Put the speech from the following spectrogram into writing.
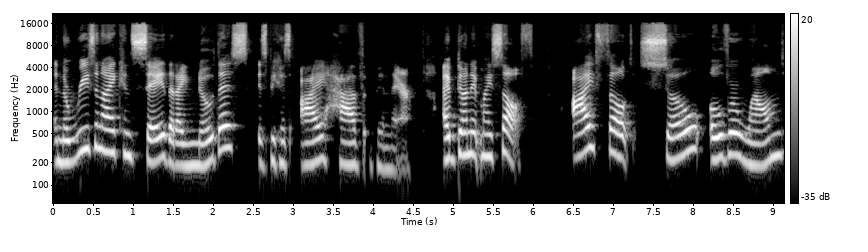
And the reason I can say that I know this is because I have been there. I've done it myself. I felt so overwhelmed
